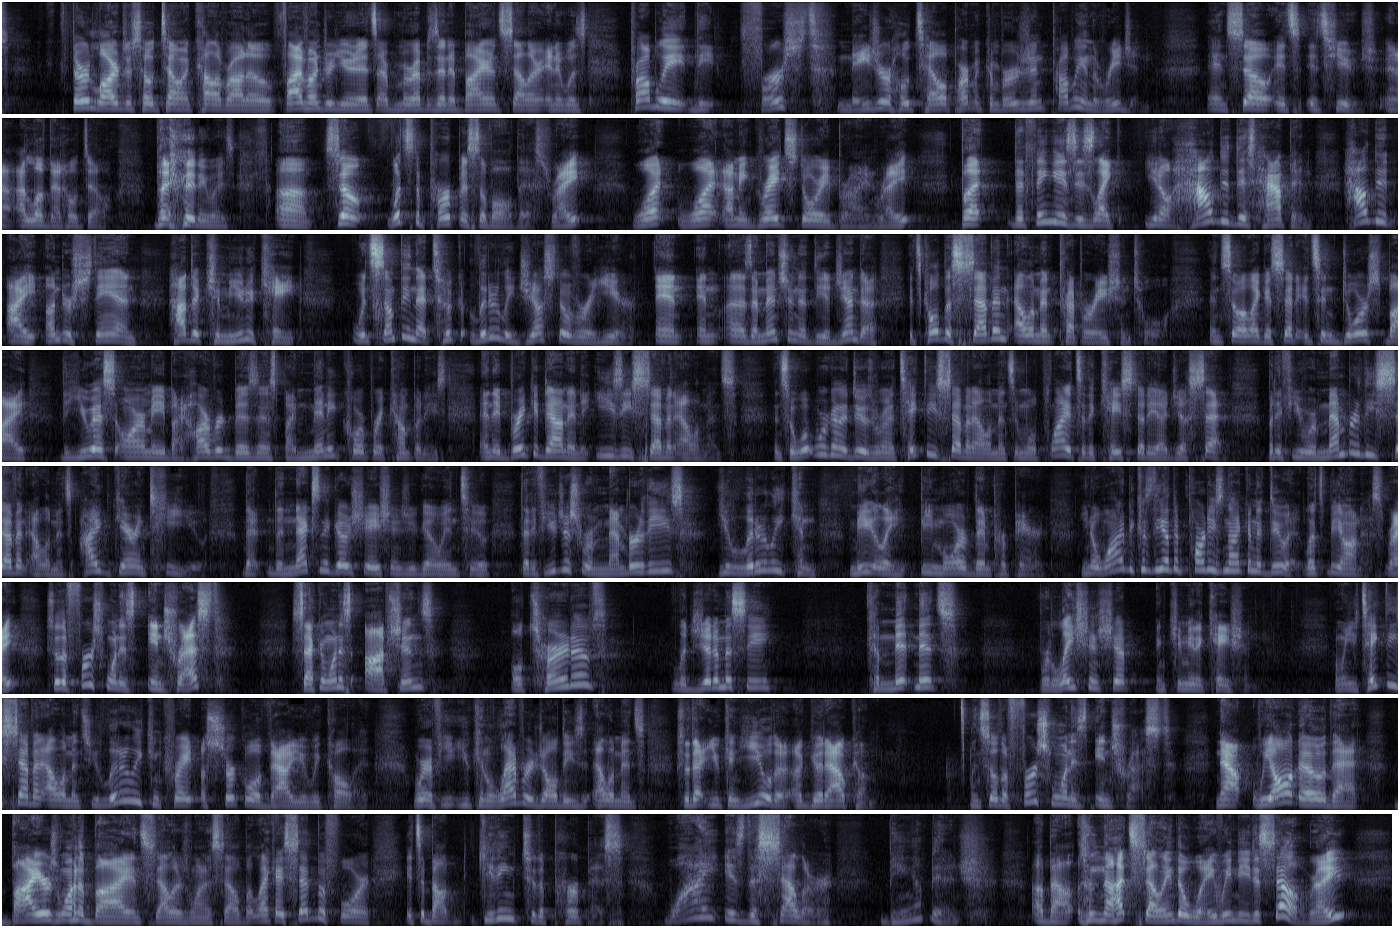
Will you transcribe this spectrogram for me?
third largest hotel in Colorado, 500 units. I represented buyer and seller, and it was probably the first major hotel apartment conversion, probably in the region. And so it's, it's huge. And I, I love that hotel. But, anyways, um, so what's the purpose of all this, right? What, what, I mean, great story, Bryan, right? But the thing is, is like, you know, how did this happen? How did I understand how to communicate with something that took literally just over a year? And, and as I mentioned at the agenda, it's called the seven element preparation tool. And so, like I said, it's endorsed by the US Army, by Harvard Business, by many corporate companies. And they break it down into easy seven elements. And so, what we're going to do is we're going to take these seven elements and we'll apply it to the case study I just said. But if you remember these seven elements, I guarantee you that the next negotiations you go into, that if you just remember these, you literally can immediately be more than prepared. You know why? Because the other party's not going to do it. Let's be honest, right? So the first one is interest. Second one is options, alternatives, legitimacy, commitments, relationship, and communication. And when you take these seven elements, you literally can create a circle of value, we call it, where if you, you can leverage all these elements so that you can yield a, a good outcome. And so the first one is interest. Now, we all know that Buyers want to buy and sellers want to sell. But like I said before, it's about getting to the purpose. Why is the seller being a bitch about not selling the way we need to sell, right?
